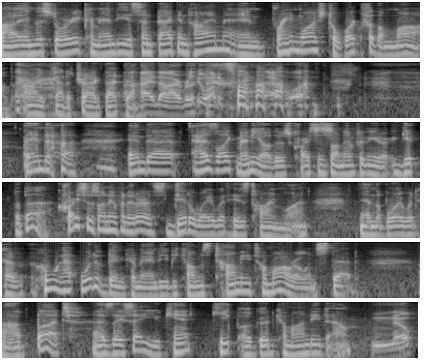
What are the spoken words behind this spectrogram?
Uh, in this story, Kamandi is sent back in time and brainwashed to work for the mob. I got to track that down. I know. I really want to read that one. And uh, and uh, as like many others, Crisis on Infinite blah, Crisis on Infinite Earths did away with his timeline, and the boy would have who ha- would have been Kamandi becomes Tommy Tomorrow instead. Uh, but as they say, you can't keep a good Kamandi down. Nope.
